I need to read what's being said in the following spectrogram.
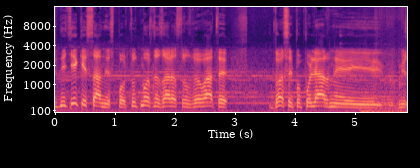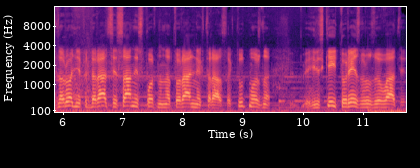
Тут не тільки санний спорт, тут можна зараз розвивати досить популярний міжнародні федерації санний спорт на натуральних трасах. Тут можна гірський туризм розвивати.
